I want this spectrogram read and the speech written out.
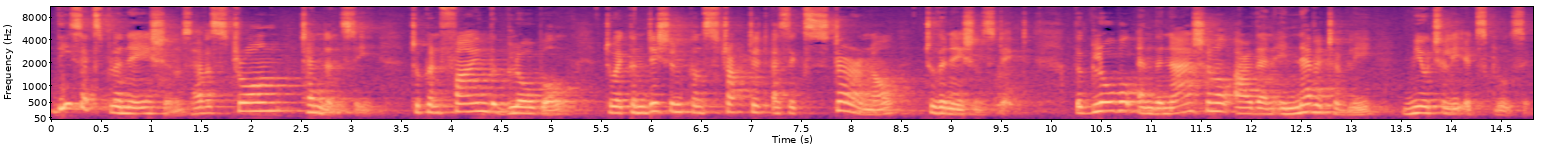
These explanations have a strong tendency to confine the global to a condition constructed as external to the nation state. The global and the national are then inevitably mutually exclusive.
